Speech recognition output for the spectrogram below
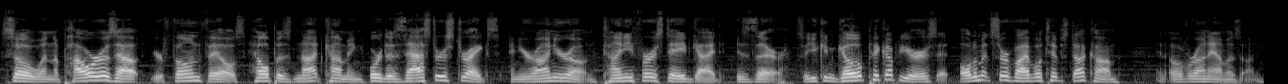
So, when the power is out, your phone fails, help is not coming, or disaster strikes and you're on your own, Tiny First Aid Guide is there. So, you can go pick up yours at ultimatesurvivaltips.com and over on Amazon.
